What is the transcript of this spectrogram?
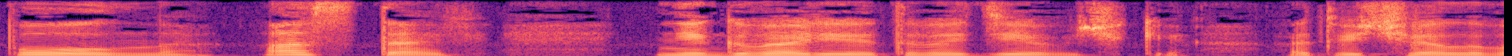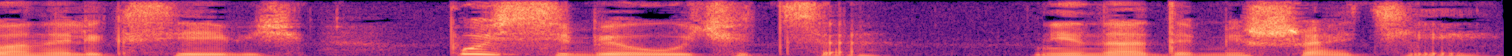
«Полно, оставь, не говори этого девочке», — отвечал Иван Алексеевич. «Пусть себе учится, не надо мешать ей».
